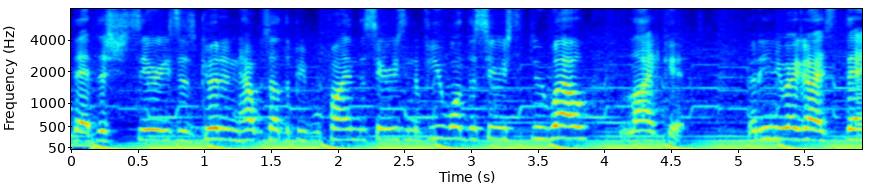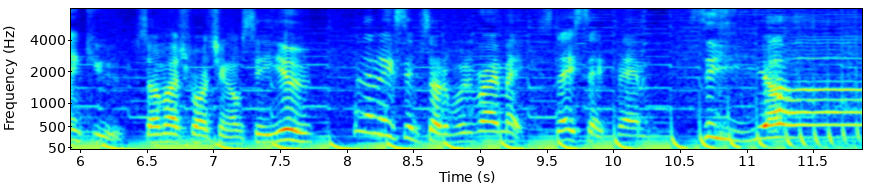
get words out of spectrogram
that this series is good and helps other people find the series. And if you want the series to do well, like it. But anyway, guys, thank you so much for watching. I'll see you in the next episode of whatever I make. Stay safe, fam. See ya!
